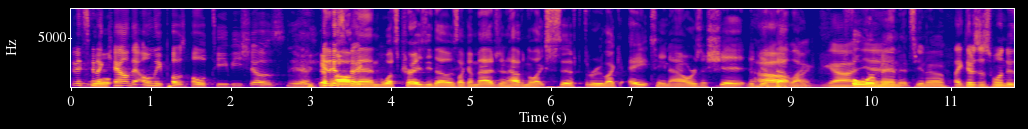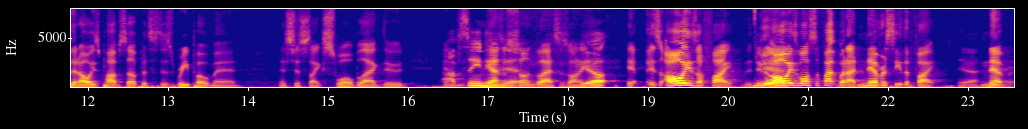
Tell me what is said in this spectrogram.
and it's an Well- account that only posts whole TV shows. Yeah. and it's oh like, man, what's crazy though is like imagine having to like sift through like 18 hours of shit to get Oh, that my like God, four yeah. minutes, you know? Like there's this one dude that always pops up. It's this repo man. It's just like swole black dude. And I've seen he him, has his yeah. sunglasses on. Yep. It, it's always a fight. The dude Yeah. always wants to fight, but I never see the fight. Yeah. Never.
